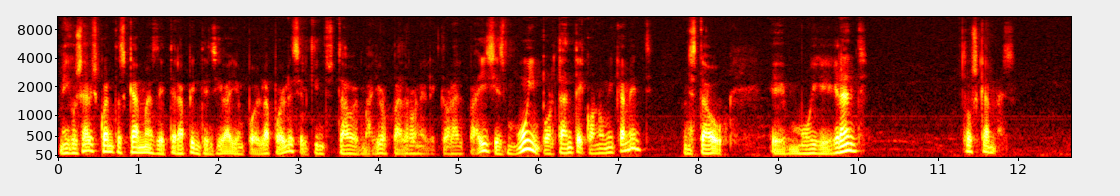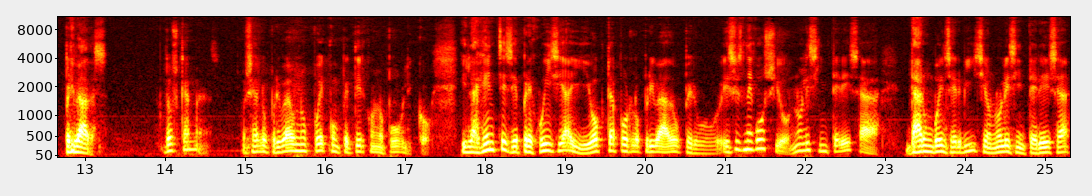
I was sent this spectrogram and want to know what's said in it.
me dijo, ¿sabes cuántas camas de terapia intensiva hay en Puebla? Puebla es el quinto estado de mayor padrón electoral del país y es muy importante económicamente. Un estado eh, muy grande. Dos camas. Privadas. Dos camas. O sea, lo privado no puede competir con lo público. Y la gente se prejuicia y opta por lo privado, pero eso es negocio. No les interesa dar un buen servicio, no les interesa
